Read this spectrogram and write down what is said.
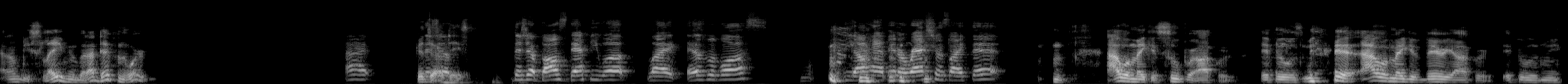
I don't be slaving, but I definitely work. All right. Good Does job, your- Jason. Does your boss dap you up like Ezra boss? Do y'all have interactions like that? I would make it super awkward if it was me. I would make it very awkward if it was me.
